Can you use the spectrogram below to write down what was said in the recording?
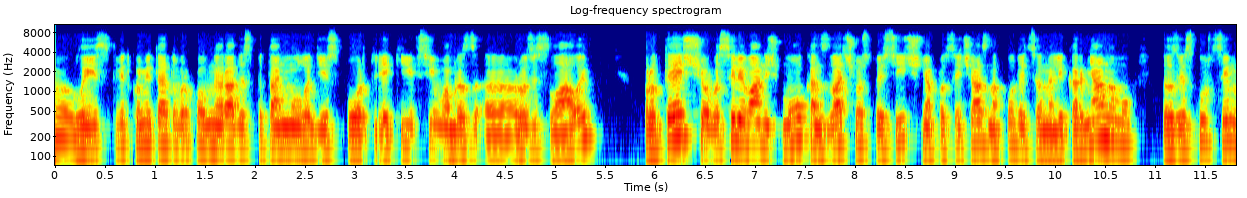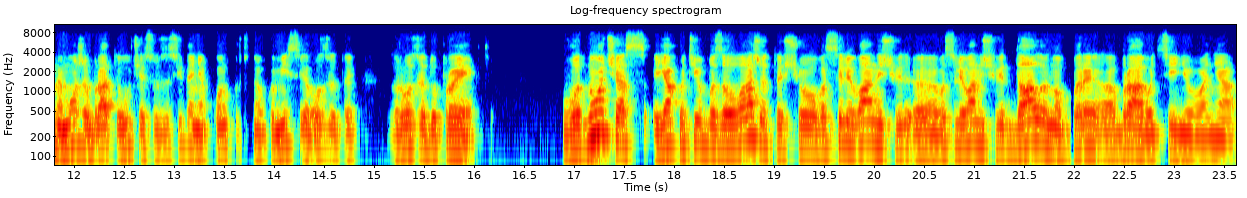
лист від комітету Верховної Ради з питань молоді і спорту, який всім вам роз, розіслали про те, що Василь Іванович Мокан з 26 січня по цей час знаходиться на лікарняному та у зв'язку з цим не може брати участь у засіданнях конкурсної комісії розгляду з розгляду проєктів. Водночас я хотів би зауважити, що Василь Іванович е, Василь Іванович віддалено е, брав оцінювання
